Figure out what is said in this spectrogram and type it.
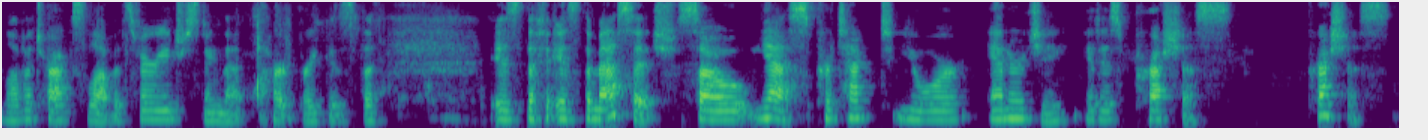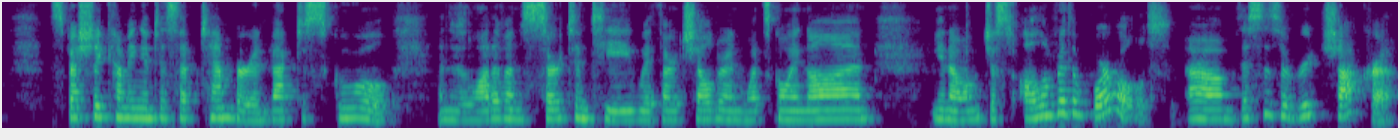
Love attracts love. It's very interesting that heartbreak is the is the is the message. So yes, protect your energy. It is precious. Precious. Especially coming into September and back to school. And there's a lot of uncertainty with our children, what's going on, you know, just all over the world. Um, this is a root chakra.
